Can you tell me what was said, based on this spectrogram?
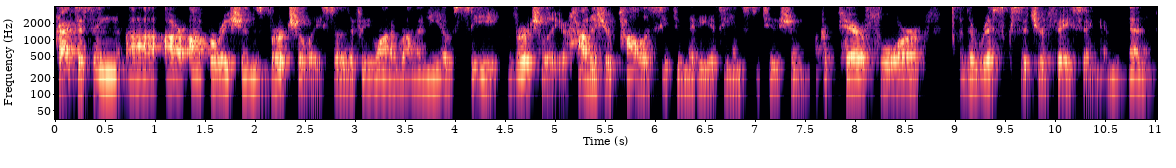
practicing uh, our operations virtually so that if we want to run an EOC virtually, or how does your policy committee at the institution prepare for the risks that you're facing? And and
